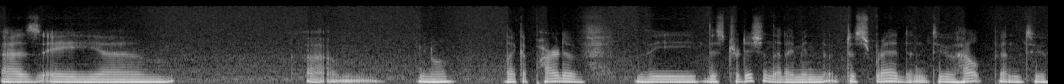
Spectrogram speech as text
as a, um, um, you know, like a part of the this tradition that I'm in to spread and to help and to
